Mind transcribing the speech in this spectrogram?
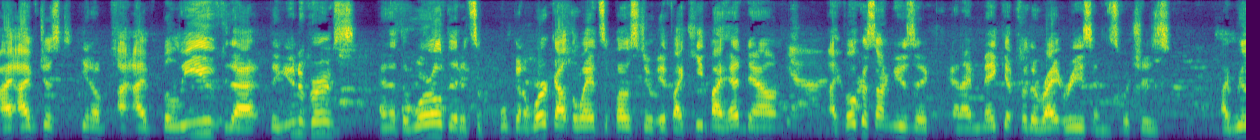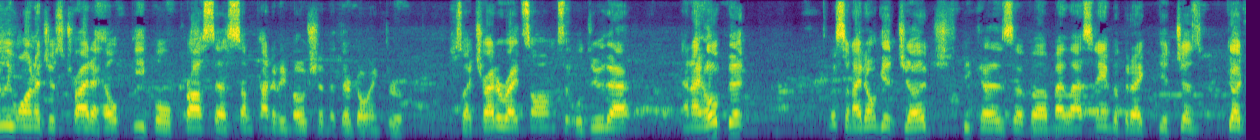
I, I've just, you know, I, I've believed that the universe and that the world that it's going to work out the way it's supposed to if I keep my head down yeah. I focus on music and I make it for the right reasons, which is I really want to just try to help people process some kind of emotion that they're going through. So I try to write songs that will do that. And I hope that, listen, I don't get judged because of uh, my last name, but, but I get just get,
